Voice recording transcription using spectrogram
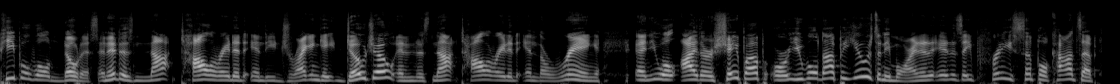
people will notice. And it is not tolerated in the Dragon Gate dojo, and it is not tolerated in the ring. And you will either shape up or you will not be used anymore. And it, it is a pretty simple concept.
